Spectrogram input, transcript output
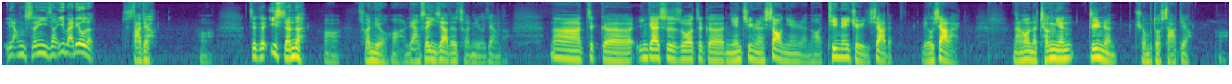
两绳以上一百六的杀掉啊，这个一绳的啊存留啊，两绳以下的存留这样的。那这个应该是说这个年轻人、少年人哈，teenager 以下的留下来，然后呢，成年军人全部都杀掉啊。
